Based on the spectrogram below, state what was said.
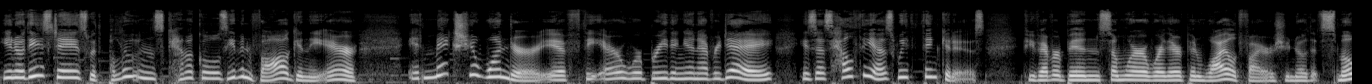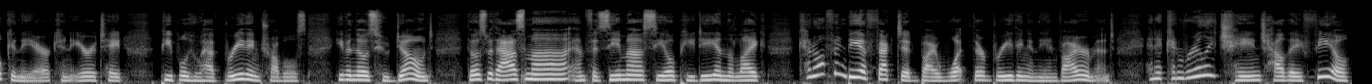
You know, these days with pollutants, chemicals, even fog in the air, it makes you wonder if the air we're breathing in every day is as healthy as we think it is. If you've ever been somewhere where there have been wildfires, you know that smoke in the air can irritate people who have breathing troubles, even those who don't. Those with asthma, emphysema, COPD, and the like can often be affected by what they're breathing in the environment, and it can really change how they feel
